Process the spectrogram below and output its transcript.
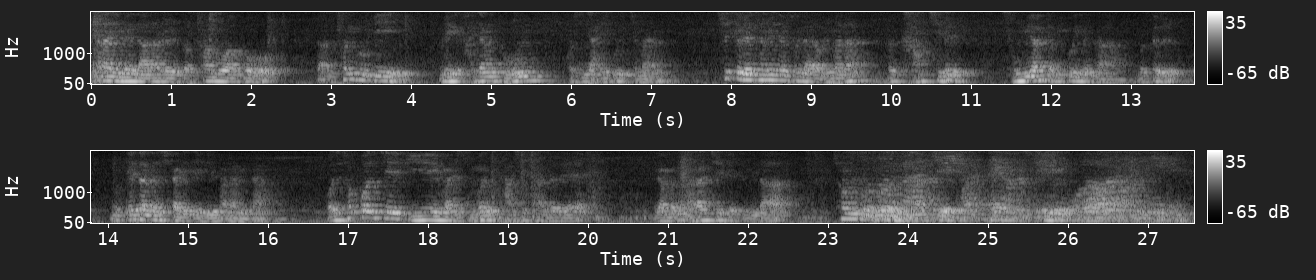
하나님의 나라를 더 사모하고 다 천국이 우리에게 가장 좋은 것인지 알고 있지만 실제로 삶의 영속의 나라 얼마나 그 가치를 중요하게 여기고 있는가 것을 깨닫는 시간이 되길 바랍니다. 먼저 첫 번째 비유의 말씀은 44절에 우리 한번 다 같이 읽겠습니다. 천국은 마치 밭에 보아와 같으니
